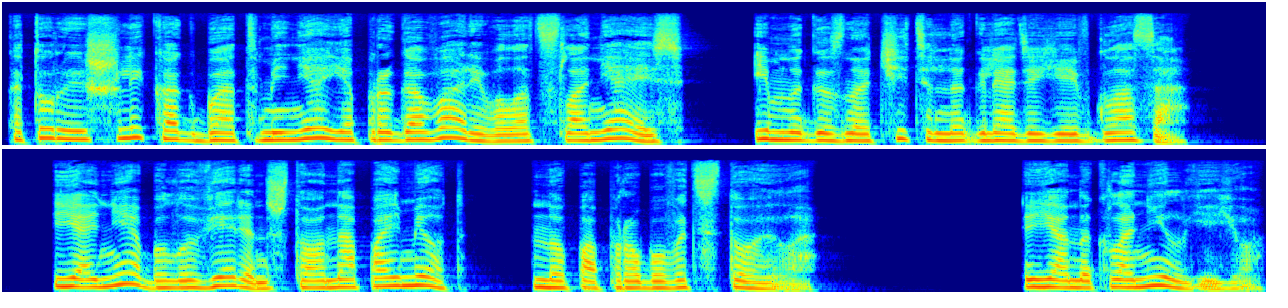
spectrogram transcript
которые шли как бы от меня, я проговаривал, отслоняясь и многозначительно глядя ей в глаза. Я не был уверен, что она поймет, но попробовать стоило. Я наклонил ее.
